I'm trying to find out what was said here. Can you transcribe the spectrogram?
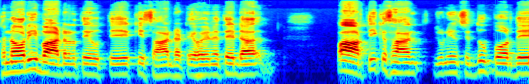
ਖਨੌਰੀ ਬਾਰਡਰ ਤੇ ਉੱਤੇ ਕਿਸਾਨ ਡਟੇ ਹੋਏ ਨੇ ਤੇ ਭਾਰਤੀ ਕਿਸਾਨ ਯੂਨੀਅਨ ਸਿੱਧੂਪੁਰ ਦੇ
